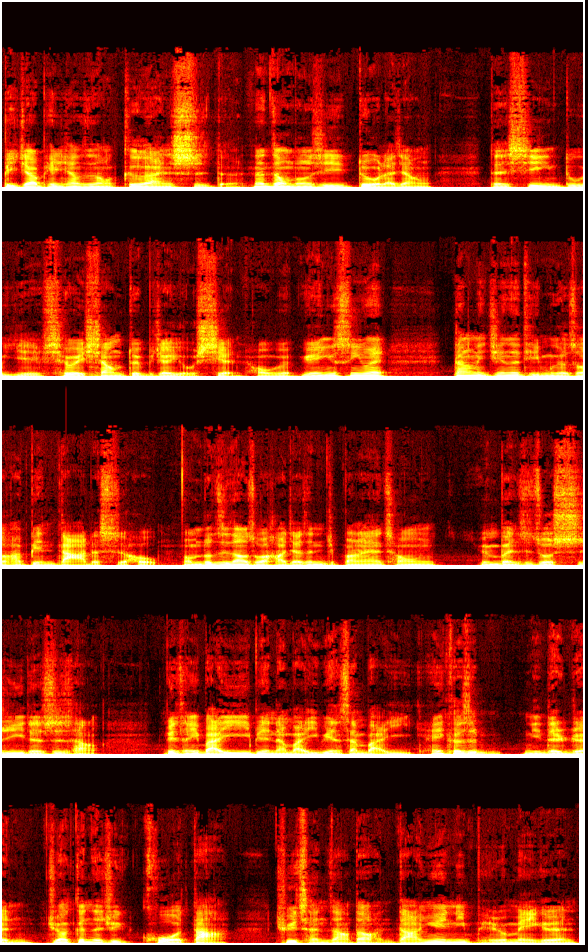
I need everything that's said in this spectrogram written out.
比较偏向这种个案式的，那这种东西对我来讲的吸引度也会相对比较有限。好，原因是因为当你今天的题目有时候它变大的时候，我们都知道说，好，假设你就本来从原本是做十亿的市场，变成一百亿，变两百亿，变三百亿，诶，可是你的人就要跟着去扩大，去成长到很大，因为你比如每个人。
